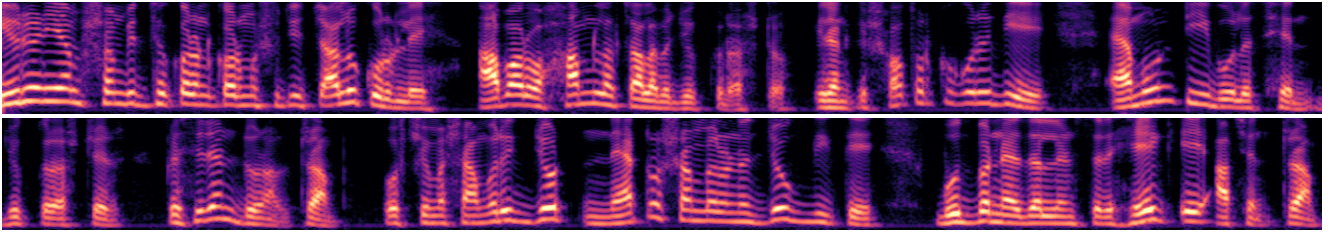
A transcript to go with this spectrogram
ইউরেনিয়াম সমৃদ্ধকরণ কর্মসূচি চালু করলে আবারও হামলা চালাবে যুক্তরাষ্ট্র। ইরানকে সতর্ক করে দিয়ে এমনটি বলেছেন যুক্তরাষ্ট্রের প্রেসিডেন্ট ডোনাল্ড ট্রাম্প। পশ্চিমা সামরিক জোট ন্যাটো সম্মেলনে যোগ দিতে বুধবার নেদারল্যান্ডসের হেগ এ আছেন ট্রাম্প।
